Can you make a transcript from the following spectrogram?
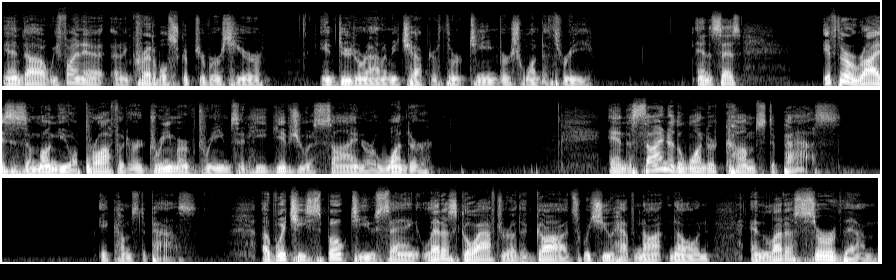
And uh, we find a, an incredible scripture verse here in Deuteronomy chapter 13, verse 1 to 3. And it says, If there arises among you a prophet or a dreamer of dreams, and he gives you a sign or a wonder, and the sign or the wonder comes to pass, it comes to pass. Of which he spoke to you, saying, Let us go after other gods which you have not known, and let us serve them.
